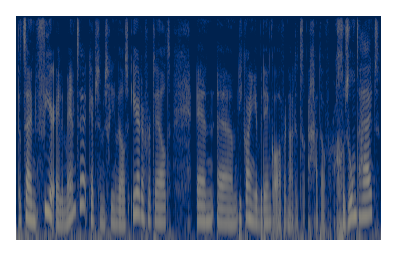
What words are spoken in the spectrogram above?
Dat zijn vier elementen. Ik heb ze misschien wel eens eerder verteld. En um, die kan je bedenken over, nou, dat gaat over gezondheid.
